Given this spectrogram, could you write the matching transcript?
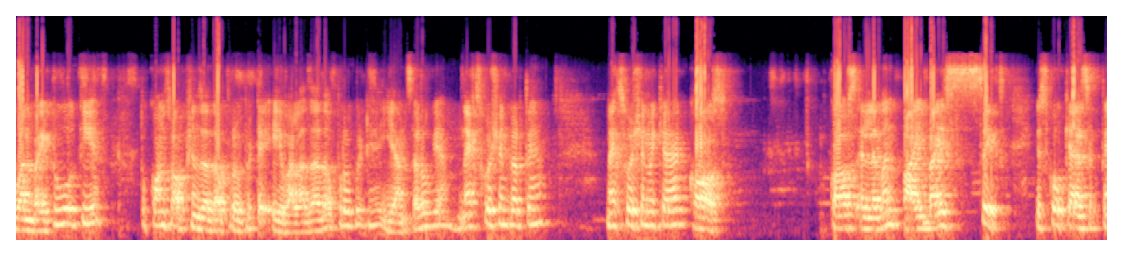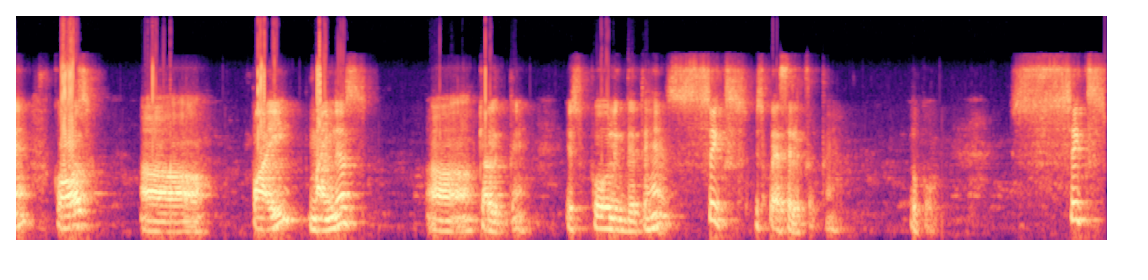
वन बाई टू होती है। तो कौन सा ऑप्शन ज़्यादा अप्रोप्रिएट है? ए वाला ज़्यादा अप्रोप्रिएट है, ये आंसर हो गया। नेक्स्ट क्वेश्चन करते हैं। नेक्स्ट क्वेश्चन में क्या है? Cos cos 11 pi by six इसको क्या लिख सकते हैं? कॉस पाई माइनस क्या लिखते हैं? इसको लिख देते हैं सिक्स। इसको ऐसे लिख सकते हैं। रुको। Six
